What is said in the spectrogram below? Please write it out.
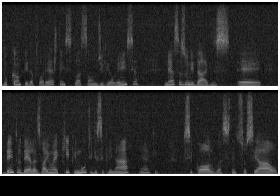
do campo e da floresta em situação de violência, Nessas unidades, é, dentro delas vai uma equipe multidisciplinar, né, que, psicólogo, assistente social,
